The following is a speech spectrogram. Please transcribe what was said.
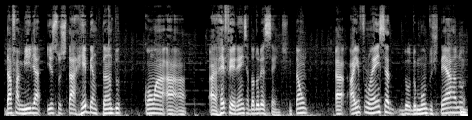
da família. Isso está arrebentando com a, a, a referência do adolescente. Então, a, a influência do, do, mundo externo, uhum.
